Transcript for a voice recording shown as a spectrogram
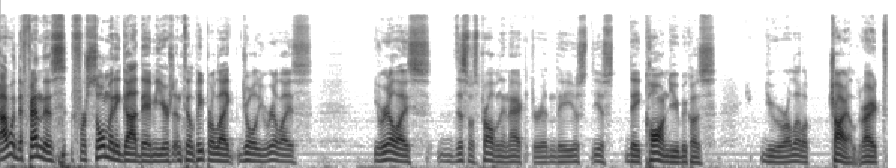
I would defend this for so many goddamn years until people are like, Joel, you realize, you realize this was probably an actor, and they just, just, they conned you because you were a little child, right?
